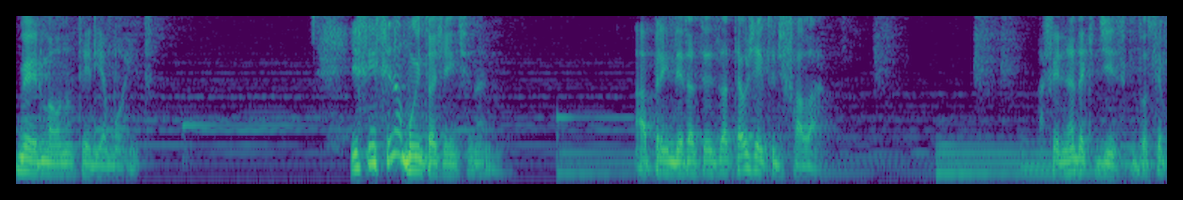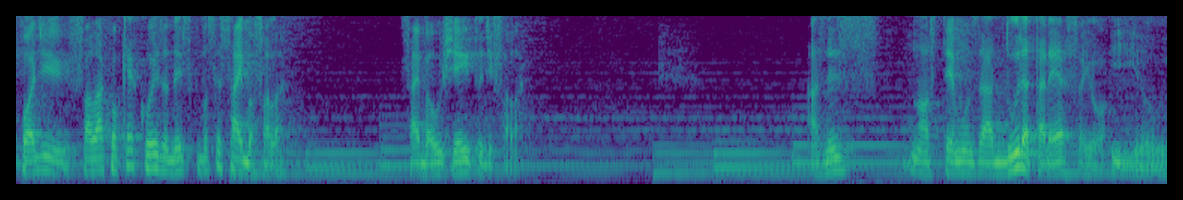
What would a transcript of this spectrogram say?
meu irmão não teria morrido. Isso ensina muito a gente, né? A aprender, às vezes, até o jeito de falar. Fernanda que diz que você pode falar qualquer coisa desde que você saiba falar. Saiba o jeito de falar. Às vezes nós temos a dura tarefa, e eu, eu,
